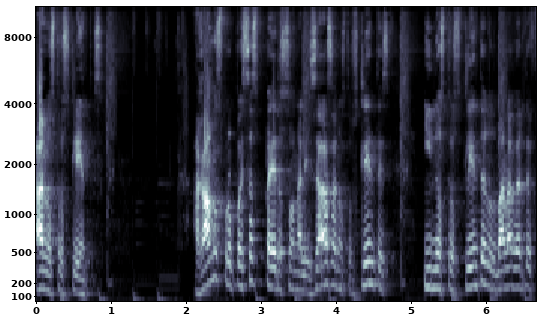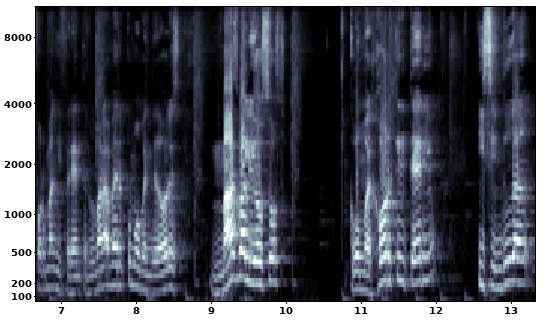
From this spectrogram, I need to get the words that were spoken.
a nuestros clientes. Hagamos propuestas personalizadas a nuestros clientes y nuestros clientes nos van a ver de forma diferente, nos van a ver como vendedores más valiosos, con mejor criterio y sin duda,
